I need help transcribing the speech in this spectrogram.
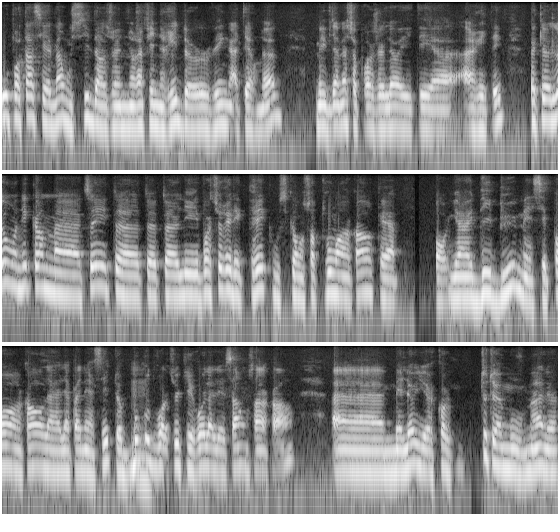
ou potentiellement aussi dans une raffinerie de Irving à Terre-Neuve. Mais évidemment, ce projet-là a été euh, arrêté. Fait que là, on est comme, euh, tu sais, les voitures électriques où ce qu'on se retrouve encore que Bon, il y a un début, mais c'est pas encore la, la panacée. Tu as beaucoup mhm. de voitures qui roulent à l'essence encore. mais là, il y a tout un mouvement là,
